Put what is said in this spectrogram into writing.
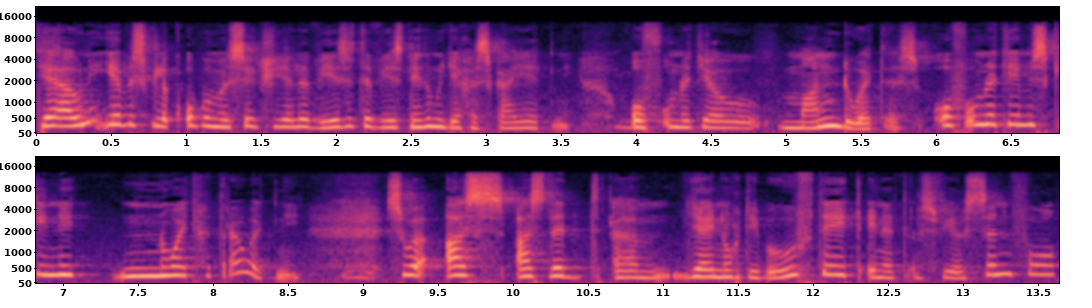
jy hou nie ewe skielik op om 'n seksuele wese te wees net omdat jy geskei het nie of omdat jou man dood is of omdat jy miskien net nooit getrou het nie. So as as dit ehm um, jy nog die behoefte het en dit is vir jou sinvol,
